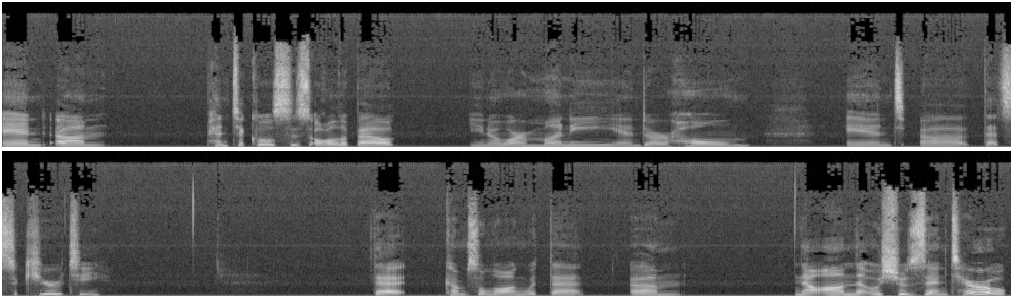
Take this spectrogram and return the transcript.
And um, Pentacles is all about, you know, our money and our home and uh, that security that comes along with that. Um, now, on the Osho Zen Tarot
